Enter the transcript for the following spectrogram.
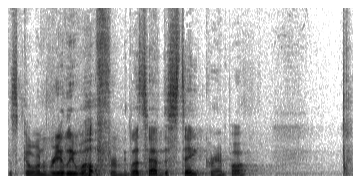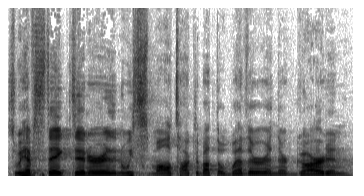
It's going really well for me. Let's have the steak, Grandpa. So we have steak dinner, and we small talked about the weather and their garden.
